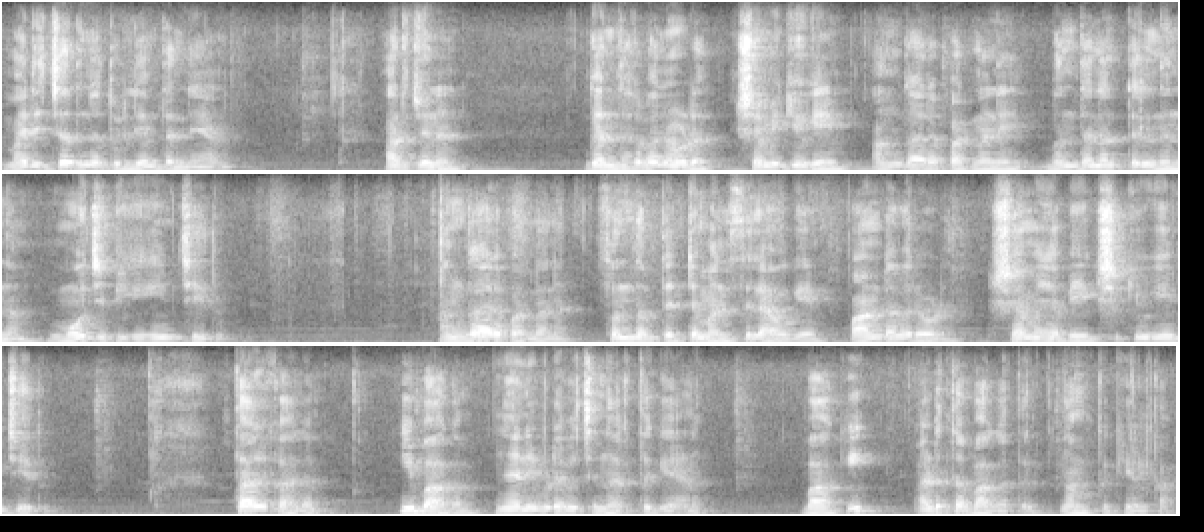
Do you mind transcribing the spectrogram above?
മരിച്ചതിന് തുല്യം തന്നെയാണ് അർജുനൻ ഗന്ധർവനോട് ക്ഷമിക്കുകയും അങ്കാരപർണനെ ബന്ധനത്തിൽ നിന്നും മോചിപ്പിക്കുകയും ചെയ്തു. അങ്കാരപർണന് സ്വന്തം തെറ്റ് മനസ്സിലാവുകയും പാണ്ഡവരോട് ക്ഷമയപേക്ഷിക്കുകയും ചെയ്തു. തൽക്കാലം ഈ ഭാഗം ഞാൻ ഇവിടെ വെച്ച് നിർത്തുകയാണ്. ബാക്കി അടുത്ത ഭാഗത്തിൽ നമുക്ക് കേൾക്കാം.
